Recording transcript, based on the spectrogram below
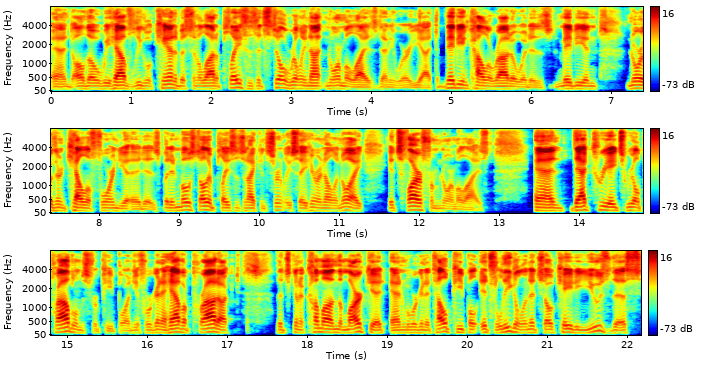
And although we have legal cannabis in a lot of places, it's still really not normalized anywhere yet. Maybe in Colorado it is, maybe in Northern California it is, but in most other places, and I can certainly say here in Illinois, it's far from normalized. And that creates real problems for people. And if we're going to have a product that's going to come on the market and we're going to tell people it's legal and it's okay to use this,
